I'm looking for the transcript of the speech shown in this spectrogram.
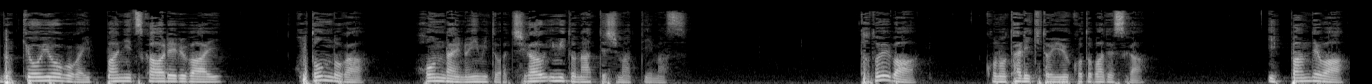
仏教用語が一般に使われる場合、ほとんどが本来の意味とは違う意味となってしまっています。例えば、この他力という言葉ですが、一般では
